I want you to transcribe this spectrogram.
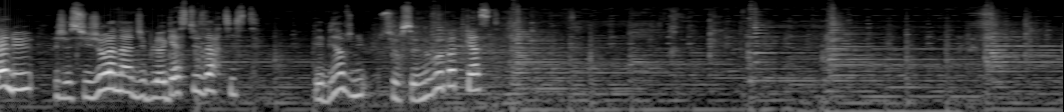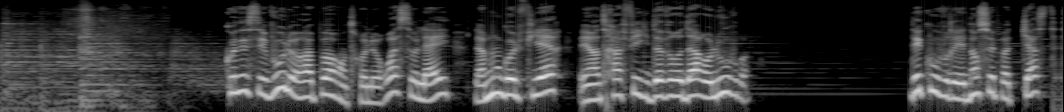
Salut, je suis Johanna du blog Astuces Artistes et bienvenue sur ce nouveau podcast. Connaissez-vous le rapport entre le roi soleil, la montgolfière et un trafic d'œuvres d'art au Louvre? Découvrez dans ce podcast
